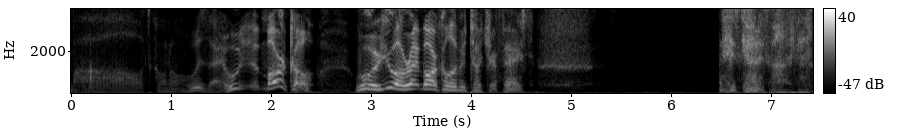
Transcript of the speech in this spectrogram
Oh, what's going on? Who is that? Who? Marko. Who are you? All right, Marko. Let me touch your face. He's got his glasses.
